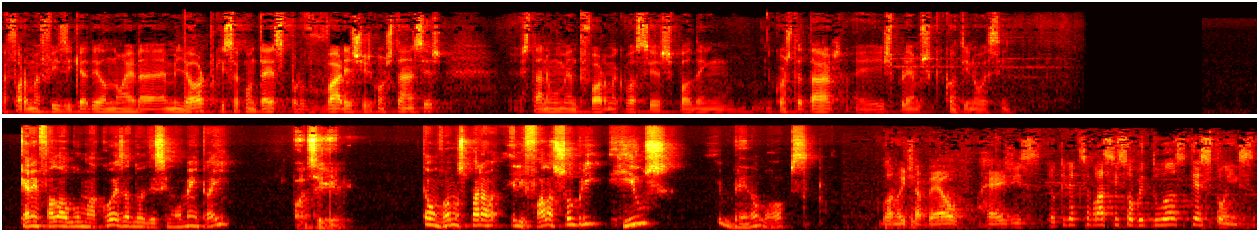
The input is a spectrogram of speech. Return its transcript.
a forma física dele não era a melhor, porque isso acontece por várias circunstâncias, está no momento de forma que vocês podem constatar e esperemos que continue assim. Querem falar alguma coisa desse momento aí? Pode seguir. Então vamos para. Ele fala sobre Rios e Breno Lopes. Boa noite, Abel, Regis. Eu queria que você falasse sobre duas questões.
